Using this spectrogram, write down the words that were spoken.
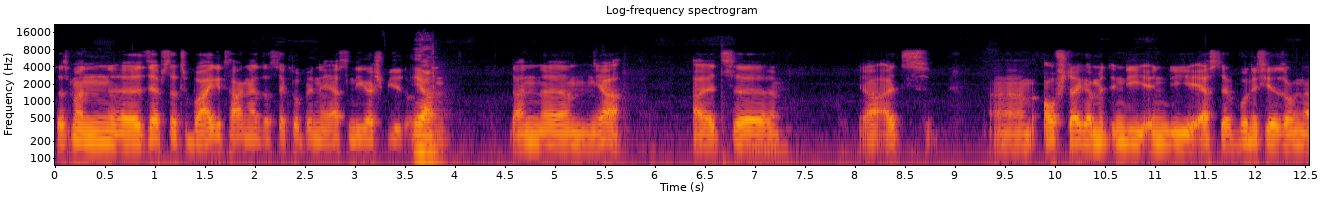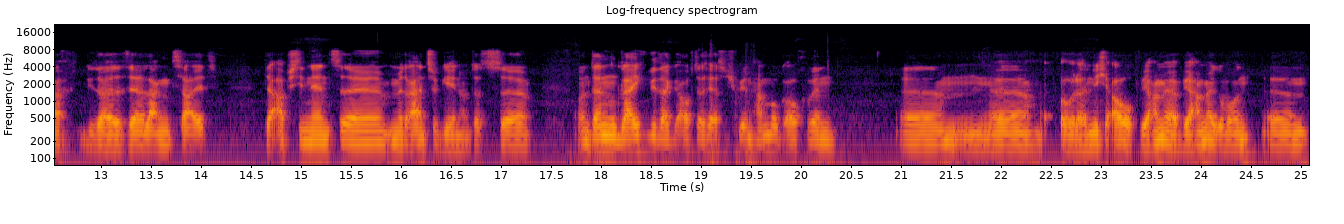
dass man äh, selbst dazu beigetragen hat, dass der Club in der ersten Liga spielt und Ja. dann, dann ähm, ja, als, äh, ja, als ähm, Aufsteiger mit in die, in die erste Bundesliga-Saison nach dieser sehr langen Zeit der Abstinenz äh, mit reinzugehen. Und das äh, und dann gleich, wie gesagt, auch das erste Spiel in Hamburg, auch wenn ähm, äh, oder nicht auch, wir haben ja, wir haben ja gewonnen, ähm,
